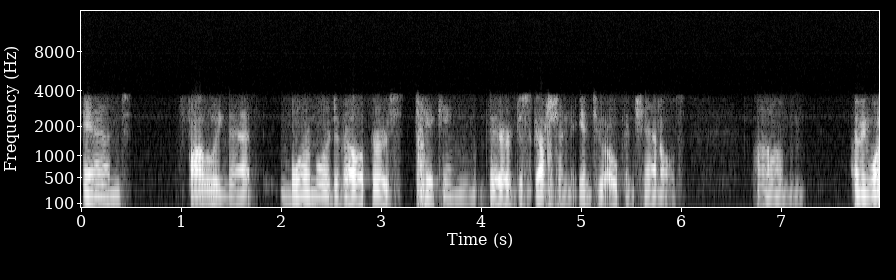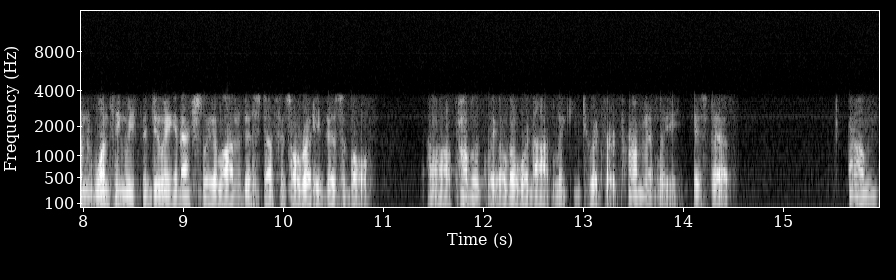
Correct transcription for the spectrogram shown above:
And following that, more and more developers taking their discussion into open channels. Um, I mean, one one thing we've been doing, and actually a lot of this stuff is already visible uh, publicly, although we're not linking to it very prominently, is that um,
